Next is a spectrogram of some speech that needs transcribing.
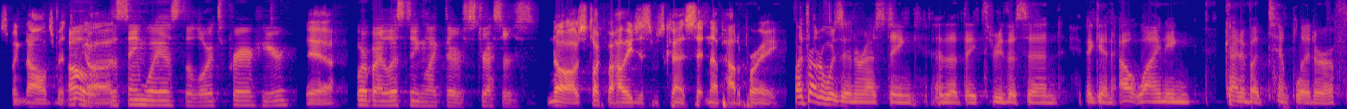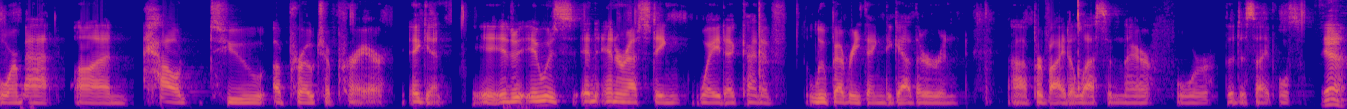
Some acknowledgement to Oh, God. the same way as the Lord's Prayer here? Yeah. Or by listing like their stressors? No, I was talking about how he just was kind of setting up how to pray. I thought it was interesting uh, that they threw this in again, outlining kind of a template or a format on how to approach a prayer. Again, it, it was an interesting way to kind of loop everything together and uh, provide a lesson there for the disciples. Yeah.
